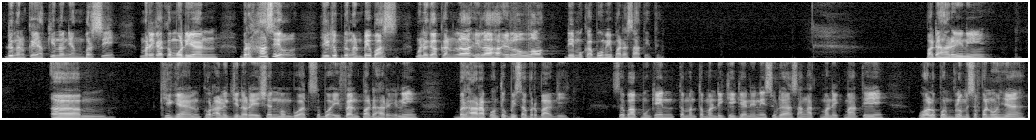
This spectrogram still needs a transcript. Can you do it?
dengan keyakinan yang bersih, mereka kemudian berhasil hidup dengan bebas menegakkan la ilaha illallah di muka bumi pada saat itu. Pada hari ini, um, Kigen, Quranic Generation membuat sebuah event pada hari ini berharap untuk bisa berbagi. Sebab mungkin teman-teman di Kigen ini sudah sangat menikmati walaupun belum sepenuhnya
